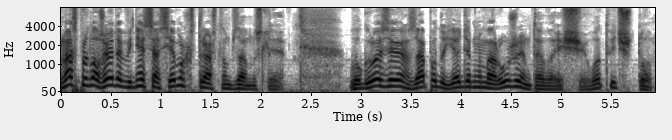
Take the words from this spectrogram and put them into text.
нас продолжают обвинять совсем уж в страшном замысле. В угрозе Западу ядерным оружием, товарищи. Вот ведь что.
